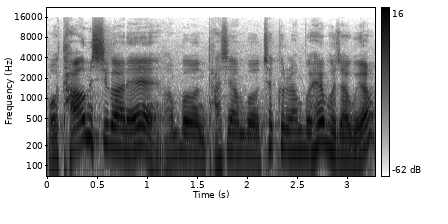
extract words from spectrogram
어, 다음 시간에 한번 다시 한번 체크를 한번 해보자고요.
